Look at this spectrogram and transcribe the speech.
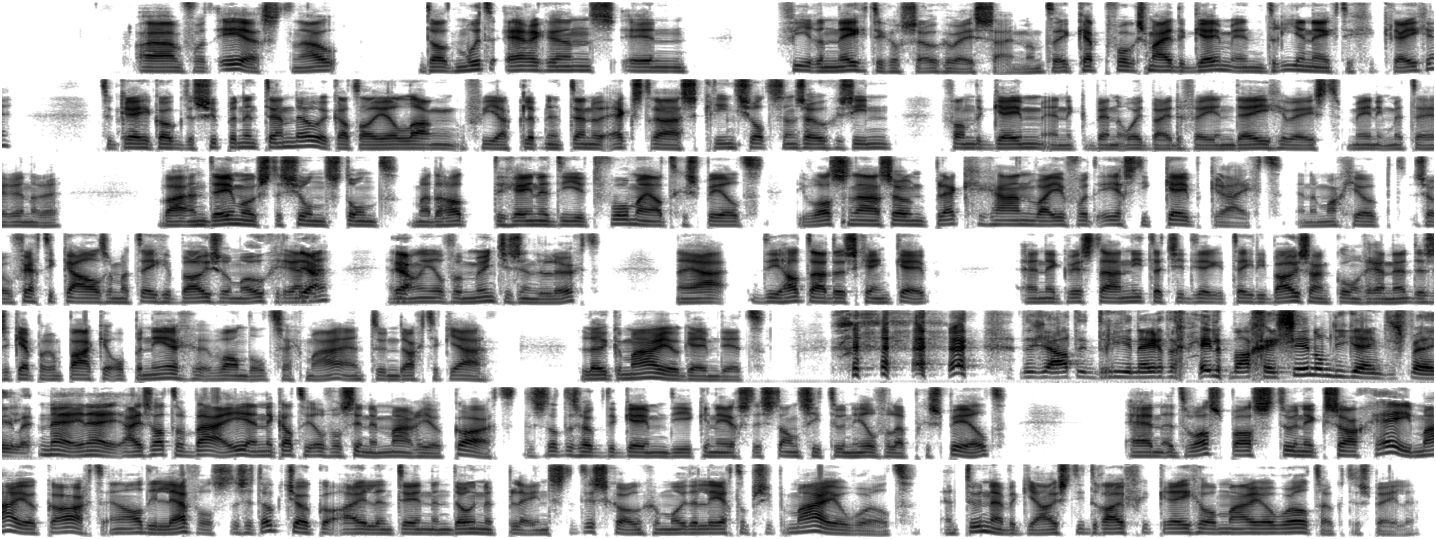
Uh, voor het eerst? Nou, dat moet ergens in 94 of zo geweest zijn. Want ik heb volgens mij de game in 93 gekregen. Toen kreeg ik ook de Super Nintendo. Ik had al heel lang via Club Nintendo extra screenshots en zo gezien van de game. En ik ben ooit bij de V&D geweest, meen ik me te herinneren. Waar een demostation stond. Maar daar had degene die het voor mij had gespeeld... die was naar zo'n plek gegaan waar je voor het eerst die cape krijgt. En dan mag je ook zo verticaal zeg maar, tegen buizen omhoog rennen. Ja. En dan ja. heel veel muntjes in de lucht. Nou ja, die had daar dus geen cape. En ik wist daar niet dat je die, tegen die buis aan kon rennen. Dus ik heb er een paar keer op en neer gewandeld, zeg maar. En toen dacht ik, ja, leuke Mario game dit. dus je had in 93 helemaal geen zin om die game te spelen? Nee, nee, hij zat erbij en ik had heel veel zin in Mario Kart. Dus dat is ook de game die ik in eerste instantie toen heel veel heb gespeeld. En het was pas toen ik zag, hey, Mario Kart en al die levels. Er zit ook Choco Island in en Donut Plains. Dat is gewoon gemodelleerd op Super Mario World. En toen heb ik juist die drive gekregen om Mario World ook te spelen.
